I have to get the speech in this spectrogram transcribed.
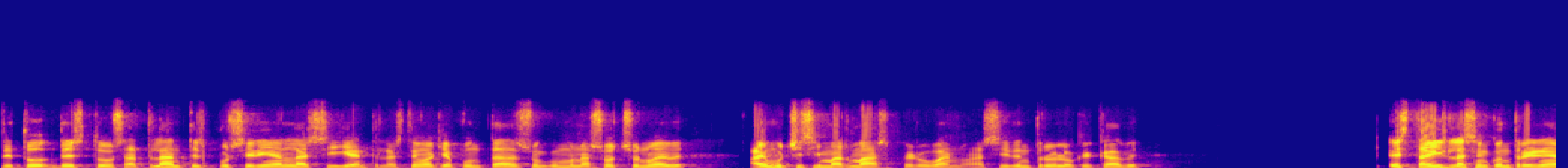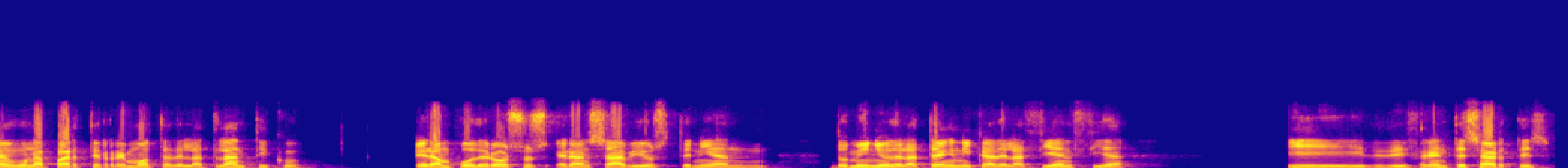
de, de estos atlantes pues serían las siguientes. Las tengo aquí apuntadas, son como unas 8 o 9. Hay muchísimas más, pero bueno, así dentro de lo que cabe. Esta isla se encontraría en alguna parte remota del Atlántico. Eran poderosos, eran sabios, tenían dominio de la técnica, de la ciencia y de diferentes artes.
